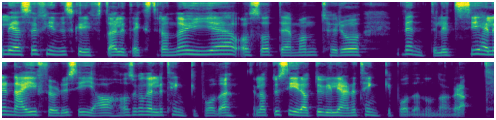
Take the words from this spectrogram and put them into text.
leser fine skrifter litt ekstra nøye, og så at det man tør å vente litt, si heller nei før du sier ja, og så kan du heller tenke på det. Eller at du sier at du vil gjerne tenke på det noen dager, da.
